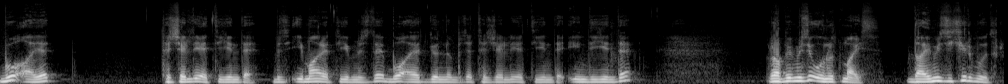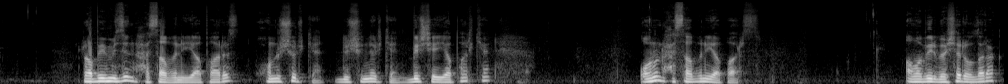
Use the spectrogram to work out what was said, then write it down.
Bu ayet tecelli ettiğinde, biz iman ettiğimizde, bu ayet gönlümüze tecelli ettiğinde, indiğinde Rabbimizi unutmayız. Daimi zikir budur. Rabbimizin hesabını yaparız. Konuşurken, düşünürken, bir şey yaparken onun hesabını yaparız. Ama bir beşer olarak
